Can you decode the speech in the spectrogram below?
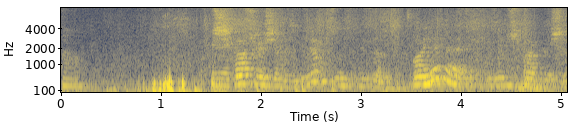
Sağ ol. Şifa köşemiz biliyor musunuz bizden? Öyle mi? Bizim şifa köşesi.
